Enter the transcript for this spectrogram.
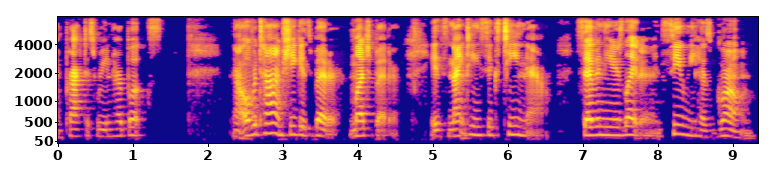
and practice reading her books. Now, over time, she gets better, much better. It's 1916 now, seven years later, and Celie has grown,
